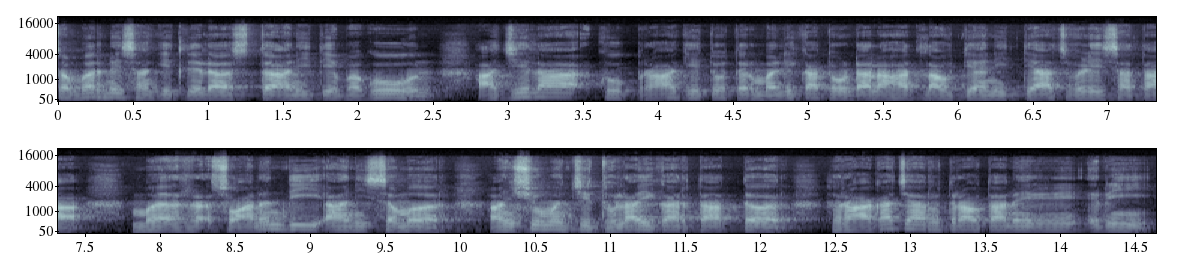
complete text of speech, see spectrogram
समरने सांगितलेलं असतं आणि ते बघून आजीला खूप राग येतो. तर मलिका तोंडाला हात लावते आणि त्याच वेळेस आता म र- स्वानंदी आणि समर अंशुमनची म्हणजे धुलाई करतात. तर रागाच्या रुद्रावताने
